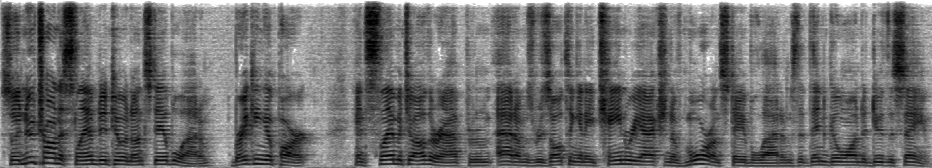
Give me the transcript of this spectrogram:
So a neutron is slammed into an unstable atom, breaking apart and slam into other atom, atoms resulting in a chain reaction of more unstable atoms that then go on to do the same.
